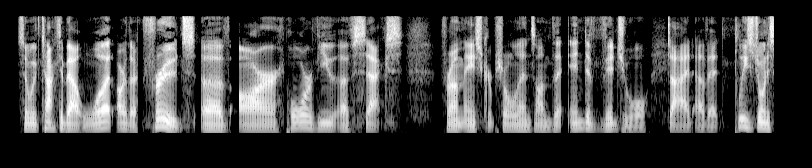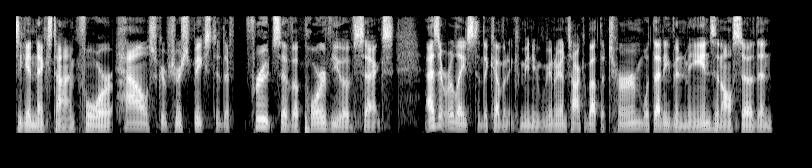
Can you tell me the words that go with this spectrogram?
So, we've talked about what are the fruits of our poor view of sex from a scriptural lens on the individual side of it. Please join us again next time for how Scripture speaks to the fruits of a poor view of sex as it relates to the covenant community. We're going to talk about the term, what that even means, and also then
